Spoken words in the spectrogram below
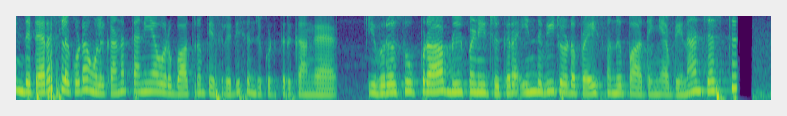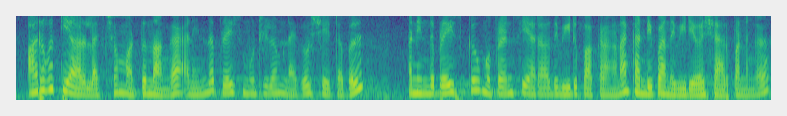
இந்த டெரஸில் கூட உங்களுக்கான தனியாக ஒரு பாத்ரூம் ஃபெசிலிட்டி செஞ்சு கொடுத்துருக்காங்க. இவரோ சூப்பராக பில்ட் பண்ணிகிட்ருக்கிற இந்த வீட்டோட ப்ரைஸ் வந்து பார்த்தீங்க அப்படின்னா ஜஸ்ட் அறுபத்தி ஆறு லட்சம் மட்டும்தாங்க. அண்ட் இந்த ப்ரைஸ் முற்றிலும் நெகோஷியேட்டபிள் அண்ட் இந்த ப்ரைஸ்க்கு உங்கள் ஃப்ரெண்ட்ஸ் யாராவது வீடு பார்க்குறாங்கன்னா கண்டிப்பாக அந்த வீடியோவை ஷேர் பண்ணுங்கள்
